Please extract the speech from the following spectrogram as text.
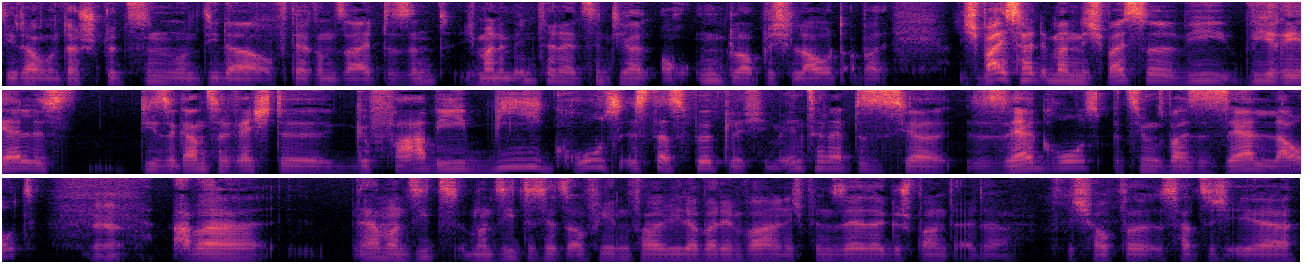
die da unterstützen und die da auf deren Seite sind. Ich meine, im Internet sind die halt auch unglaublich laut, aber ich weiß halt immer nicht, weißt du, wie, wie reell ist diese ganze rechte Gefahr, wie, wie groß ist das wirklich? Im Internet ist es ja sehr groß, beziehungsweise sehr laut, Ja. aber ja, man sieht man sieht es jetzt auf jeden Fall wieder bei den Wahlen. Ich bin sehr, sehr gespannt, Alter. Ich hoffe, es hat sich eher.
